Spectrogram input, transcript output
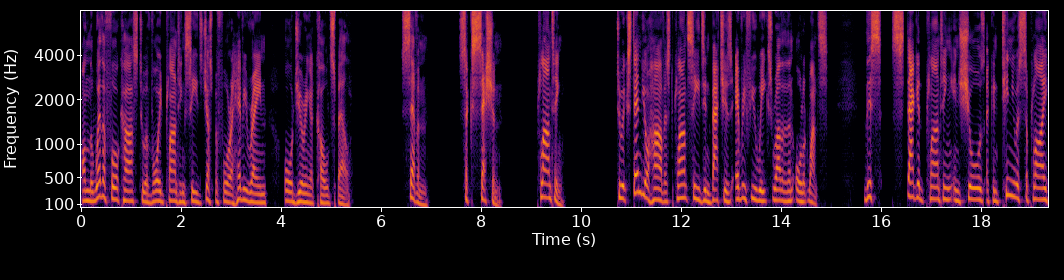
on the weather forecast to avoid planting seeds just before a heavy rain or during a cold spell. 7. Succession. Planting. To extend your harvest, plant seeds in batches every few weeks rather than all at once. This staggered planting ensures a continuous supply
